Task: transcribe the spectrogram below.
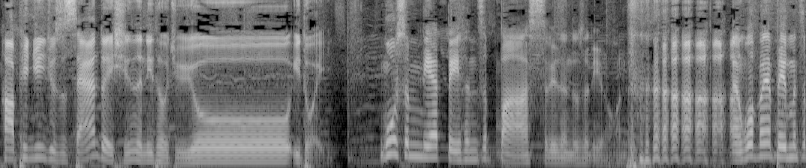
好，平均就是三对新人里头就有一对。我身边百分之八十的人都是离了婚的，哎，我发现百分之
